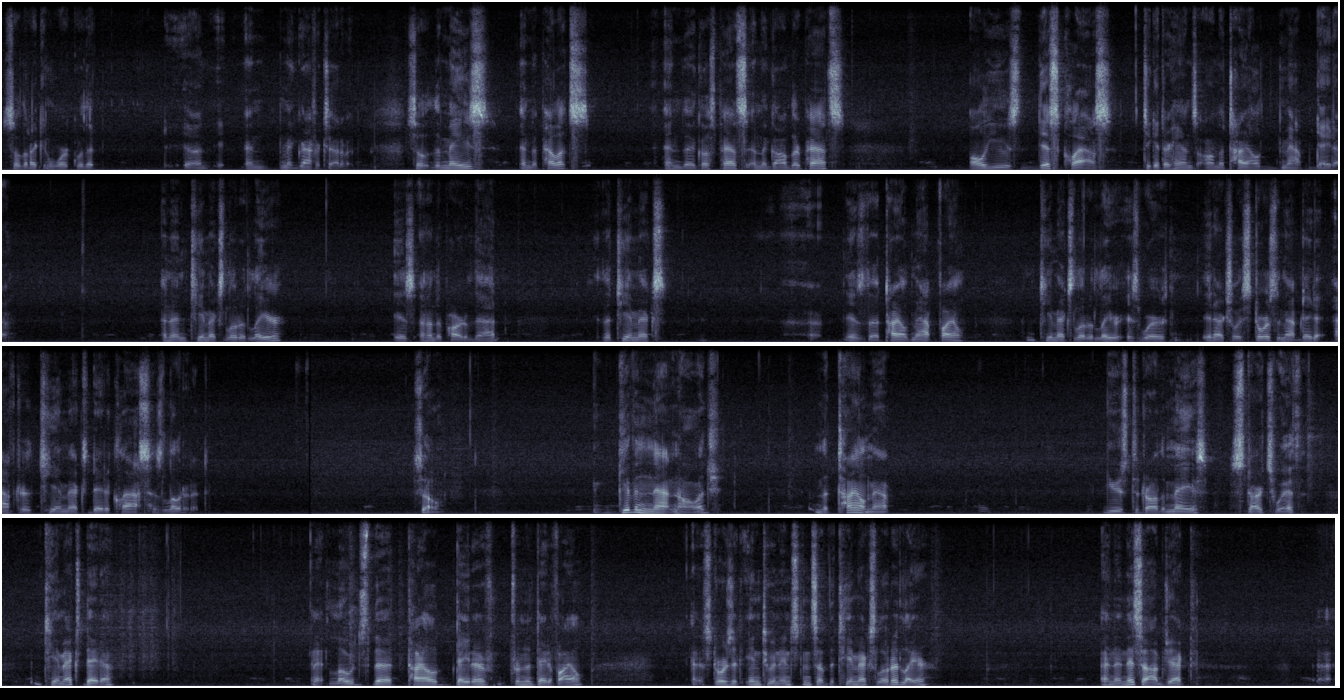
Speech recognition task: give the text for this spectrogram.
so that I can work with it uh, and make graphics out of it. So the maze and the pellets and the ghost paths and the gobbler paths all use this class to get their hands on the tile map data. And then TMX loaded layer is another part of that. The TMX uh, is the tiled map file. TMX loaded layer is where it actually stores the map data after the TMX data class has loaded it. So, given that knowledge, the tile map used to draw the maze starts with TMX data, and it loads the tile data from the data file, and it stores it into an instance of the TMX loaded layer, and then this object,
